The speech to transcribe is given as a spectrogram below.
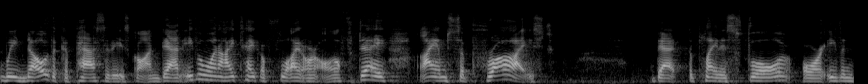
we know the capacity has gone down. Even when I take a flight on an off day, I am surprised that the plane is full, or even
